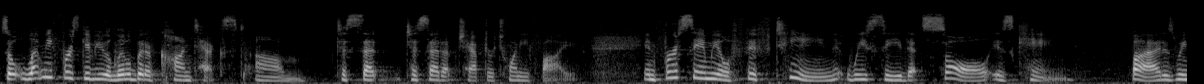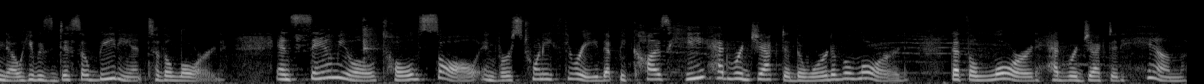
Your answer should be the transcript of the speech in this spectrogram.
So let me first give you a little bit of context um, to set to set up chapter 25. In 1 Samuel 15, we see that Saul is king, but as we know, he was disobedient to the Lord. And Samuel told Saul in verse 23 that because he had rejected the word of the Lord, that the Lord had rejected him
